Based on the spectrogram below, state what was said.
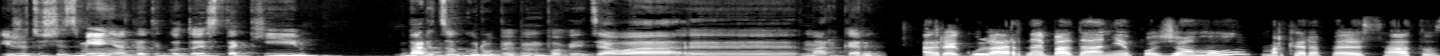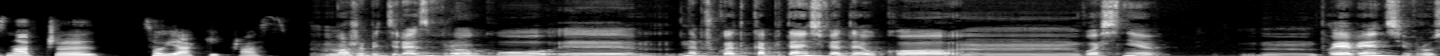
i że to się zmienia, dlatego to jest taki bardzo gruby, bym powiedziała, y, marker. A regularne badanie poziomu markera PSA to znaczy co jaki czas? Może być raz w roku, y, na przykład kapitan światełko mm, właśnie pojawiając się w, róż,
